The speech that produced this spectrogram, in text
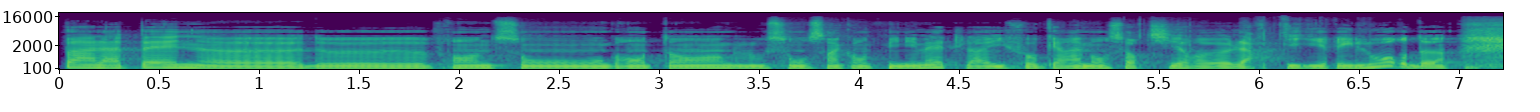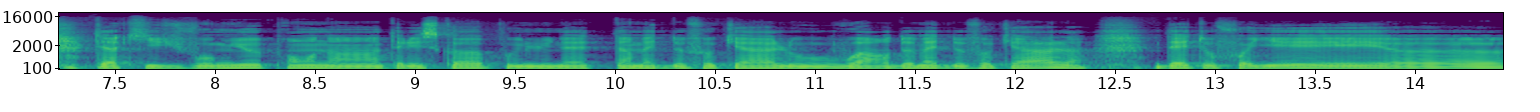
pas la peine euh, de prendre son grand angle ou son 50 mm. Là, il faut carrément sortir euh, l'artillerie lourde. C'est-à-dire qu'il vaut mieux prendre un télescope ou une lunette d'un mètre de focale ou voire deux mètres de focale, d'être au foyer et, euh,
